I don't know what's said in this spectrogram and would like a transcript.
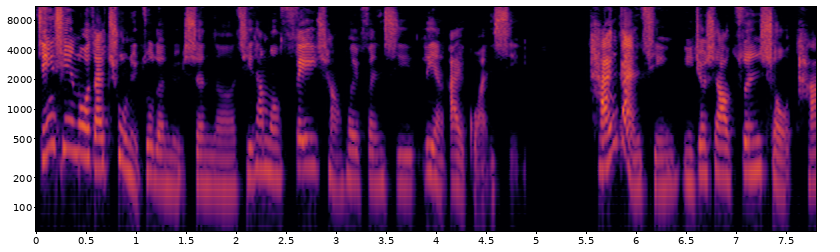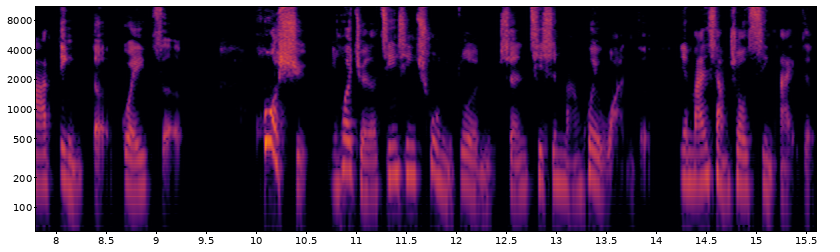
金星落在处女座的女生呢，其实他们非常会分析恋爱关系，谈感情，你就是要遵守他定的规则。或许你会觉得金星处女座的女生其实蛮会玩的，也蛮享受性爱的，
